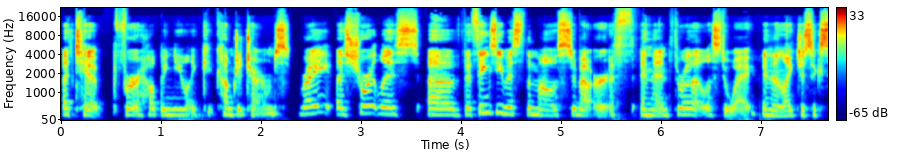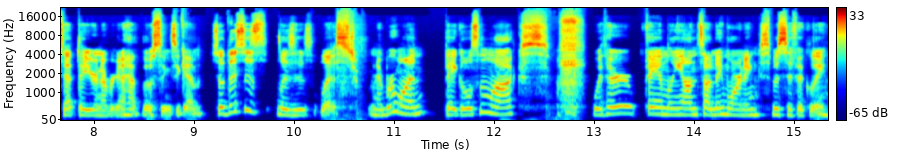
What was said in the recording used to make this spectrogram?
a tip for helping you like come to terms. Write a short list of the things you miss the most about Earth and then throw that list away. And then like just accept that you're never gonna have those things again. So this is Liz's list. Number one, bagels and lox with her family on Sunday morning specifically.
